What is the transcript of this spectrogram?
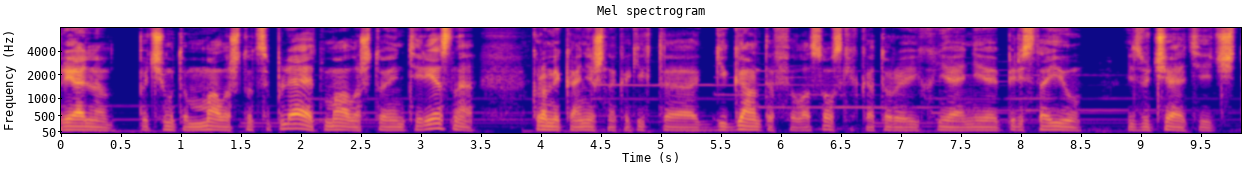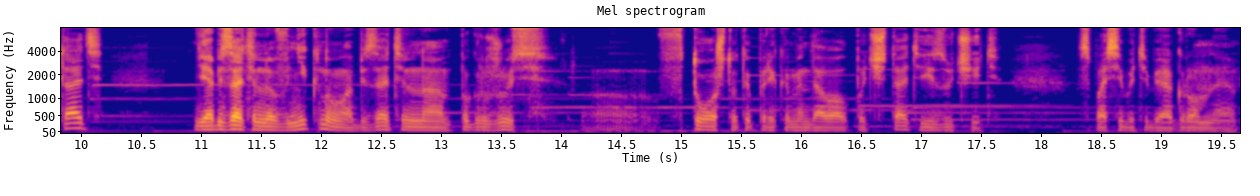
Реально почему-то мало что цепляет, мало что интересно, кроме, конечно, каких-то гигантов философских, которые их я не перестаю изучать и читать. Я обязательно вникну, обязательно погружусь э, в то, что ты порекомендовал почитать и изучить. Спасибо тебе огромное.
